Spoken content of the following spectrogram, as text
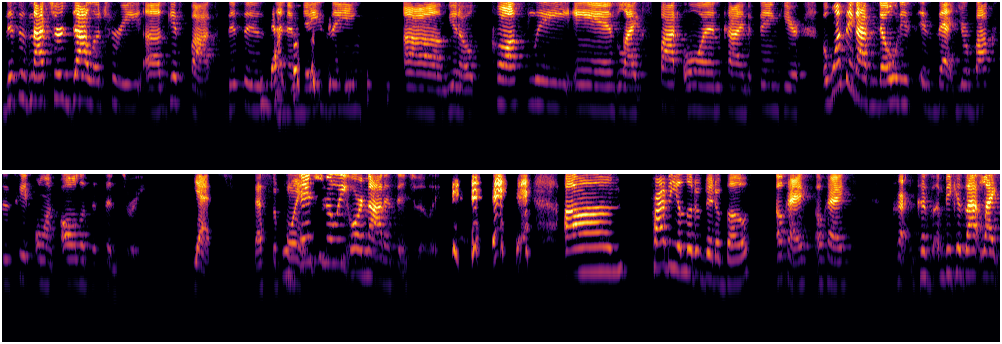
this is not your Dollar Tree uh, gift box. This is no. an amazing, um, you know, costly and like spot on kind of thing here. But one thing I've noticed is that your boxes hit on all of the sensory. Yes. That's the point. Intentionally or not intentionally? um, probably a little bit of both. Okay, okay. Because because I like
